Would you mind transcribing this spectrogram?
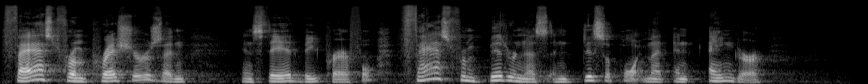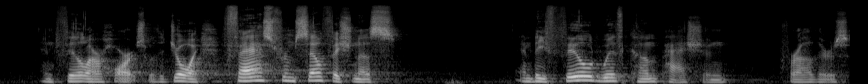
fast from pressures and instead be prayerful, fast from bitterness and disappointment and anger and fill our hearts with joy, fast from selfishness and be filled with compassion for others,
